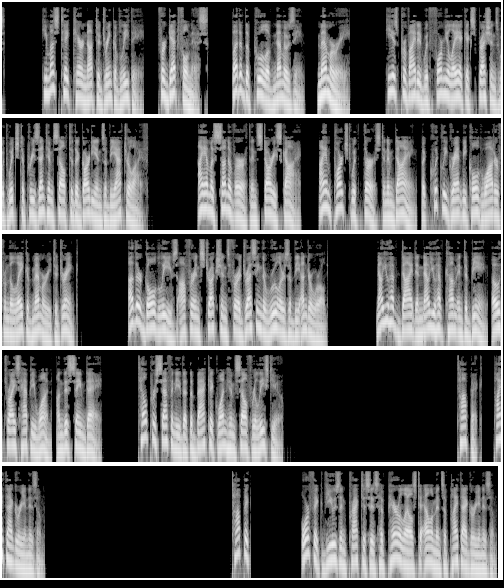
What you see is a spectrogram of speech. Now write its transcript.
He must take care not to drink of lethe, forgetfulness, but of the pool of mnemosyne, memory, he is provided with formulaic expressions with which to present himself to the guardians of the afterlife. I am a son of earth and starry sky. I am parched with thirst and am dying, but quickly grant me cold water from the lake of memory to drink. Other gold leaves offer instructions for addressing the rulers of the underworld. Now you have died and now you have come into being, O thrice happy one, on this same day. Tell Persephone that the Bacchic one himself released you. Pythagoreanism Orphic views and practices have parallels to elements of Pythagoreanism.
